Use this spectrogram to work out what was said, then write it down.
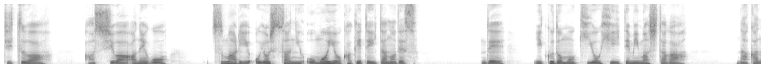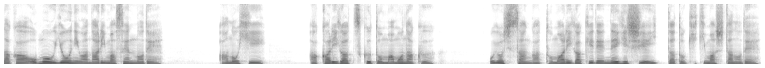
実は、あっしは姉子、つまりおよしさんに思いをかけていたのです。で、幾度も気を引いてみましたが、なかなか思うようにはなりませんので、あの日、明かりがつくと間もなく、およしさんが泊まりがけで根岸へ行ったと聞きましたので、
